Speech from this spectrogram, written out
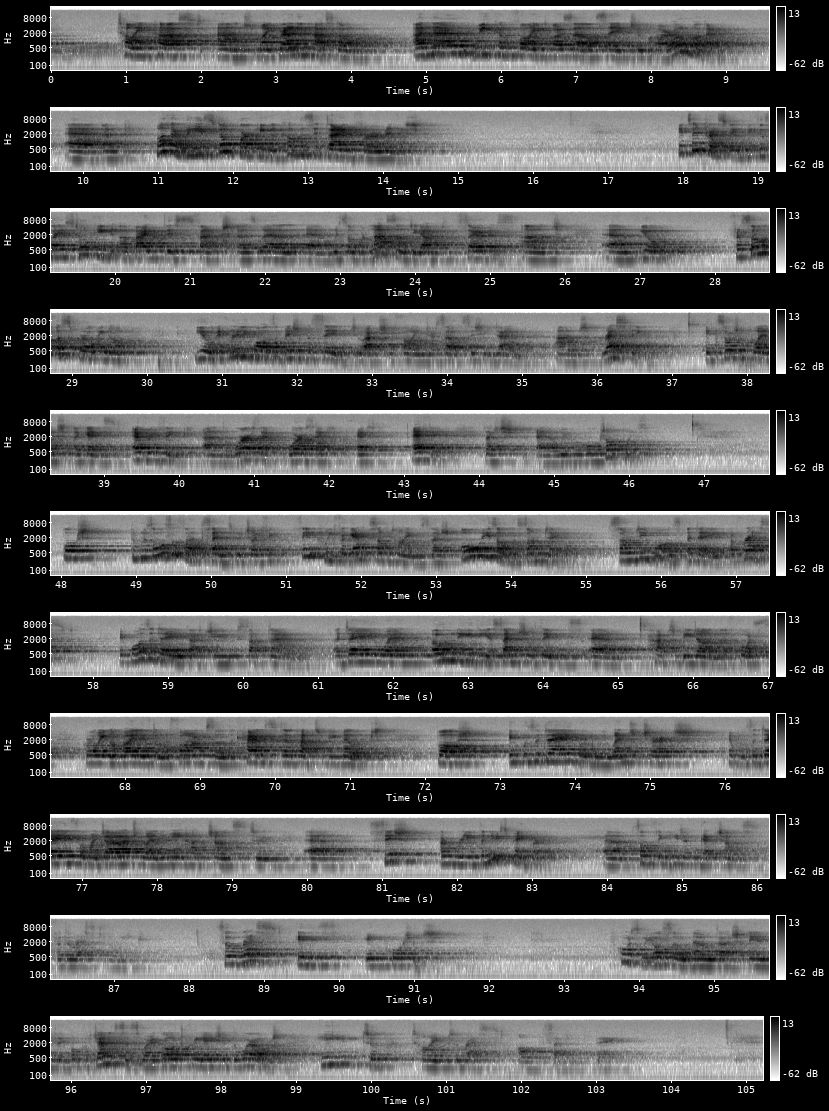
time passed and my granny passed on. And now we can find ourselves saying to our own mother, uh, and, Mother, will you stop working and come and sit down for a minute? It's interesting because I was talking about this fact as well um, with someone last Sunday after the service, and um, you know, for some of us growing up, you know, it really was a bit of a sin to actually find yourself sitting down and resting. It sort of went against everything and the work ethic that uh, we were brought up with. But there was also that sense, which I think we forget sometimes, that always on the Sunday, Sunday was a day of rest. It was a day that you sat down, a day when only the essential things um, had to be done. Of course, growing up I lived on a farm, so the cows still had to be milked. But it was a day when we went to church, it was a day for my dad when he had a chance to uh, sit and read the newspaper, um, something he didn't get a chance for the rest of the week. So rest is important. Of course, we also know that in the book of Genesis, where God created the world, he took time to rest on the seventh.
